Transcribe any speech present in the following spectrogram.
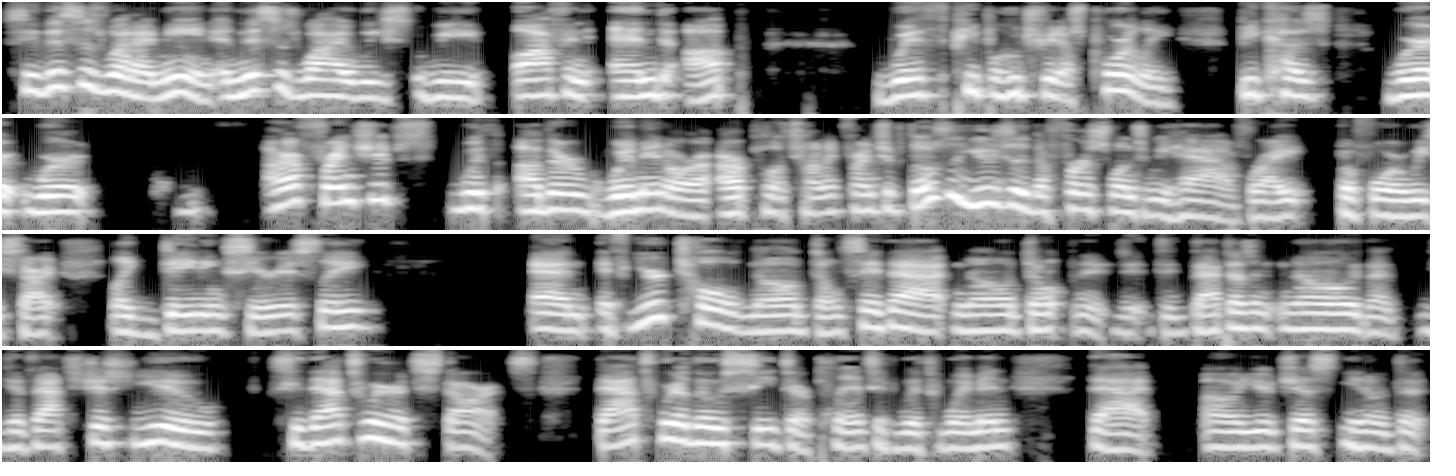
See, this is what I mean. And this is why we, we often end up with people who treat us poorly because we're, we're our friendships with other women or our platonic friendships, those are usually the first ones we have, right? Before we start like dating seriously. And if you're told, no, don't say that. No, don't, eh, eh, eh, that doesn't know that that's just you. See, that's where it starts. That's where those seeds are planted with women that, oh, you're just, you know, that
